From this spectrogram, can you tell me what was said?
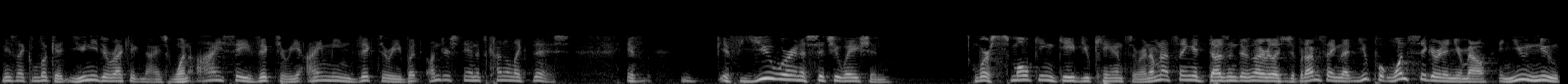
And he's like, look at, you need to recognize when I say victory, I mean victory, but understand it's kind of like this. If if you were in a situation where smoking gave you cancer, and I'm not saying it doesn't, there's not a relationship, but I'm saying that you put one cigarette in your mouth and you knew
